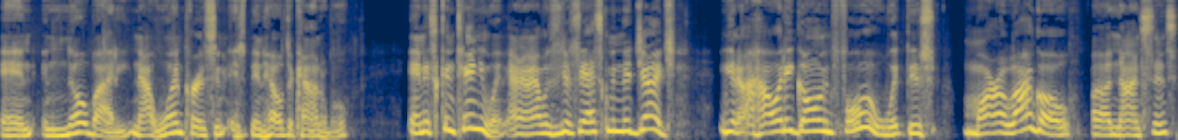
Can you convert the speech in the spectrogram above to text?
and, and nobody, not one person, has been held accountable, and it's continuing. And I was just asking the judge, you know, how are they going forward with this Mar-a-Lago uh, nonsense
